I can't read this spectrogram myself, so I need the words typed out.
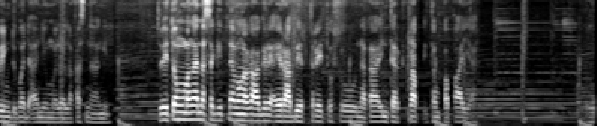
tuwing dumadaan yung malalakas na hangin. So itong mga nasa gitna mga kaagri ay rubber tree to so naka-intercrop itong papaya. So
